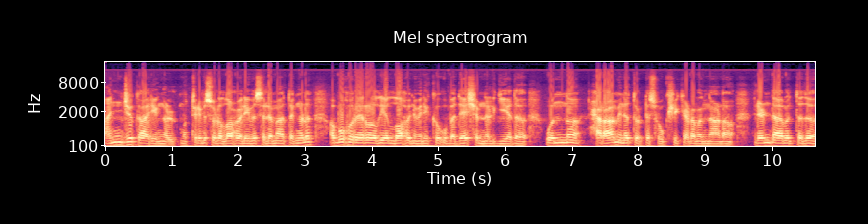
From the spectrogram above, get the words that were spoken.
അഞ്ച് കാര്യങ്ങൾ മുത്തലിബ് സല്ലല്ലാഹു അലൈഹി വസ്ലമ തങ്ങൾ അബൂഹുറൈറ അലി അള്ളാഹുനുവിനിക്ക് ഉപദേശം നൽകിയത്. ഒന്ന് ഹറാമിനെ തൊട്ട് സൂക്ഷിക്കണമെന്നാണ്. രണ്ടാമത്തത്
